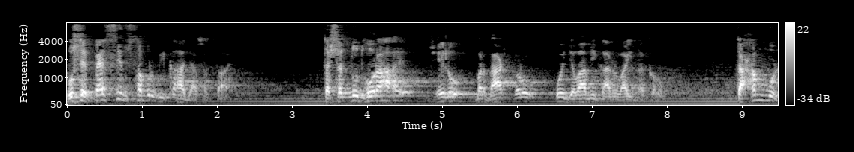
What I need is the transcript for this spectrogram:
اسے پیسو صبر بھی کہا جا سکتا ہے۔ تشدد ہو رہا ہے، جھیلو، برداشت کرو، کوئی جوابی کارروائی نہ کرو۔ تحمل،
